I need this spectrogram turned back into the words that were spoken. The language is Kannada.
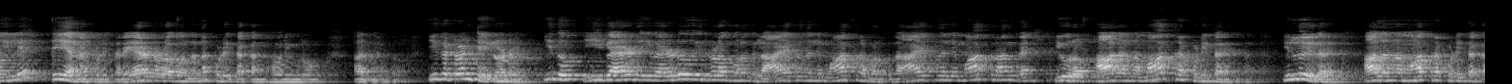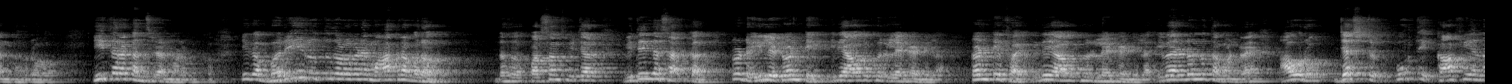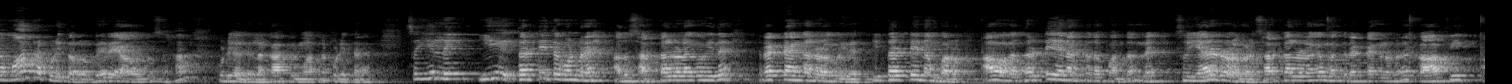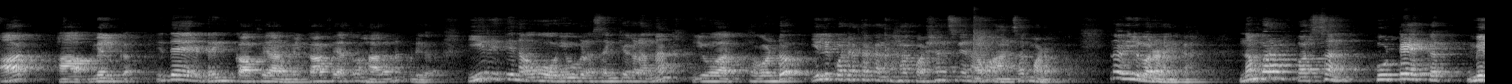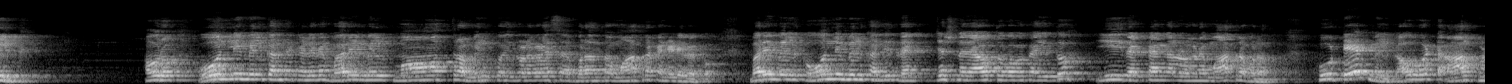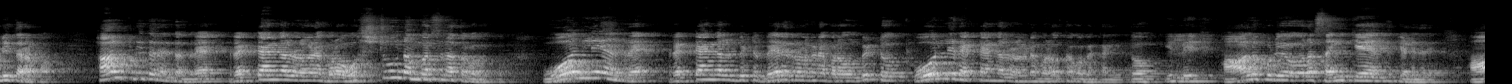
ಇಲ್ಲಿ ಟೀಯನ್ನು ಕುಡಿತಾರೆ. ಎರಡರೊಳಗೊಂದನ್ನು ಕುಡಿತಕ್ಕಂಥವ್ರು ಇವರು. ಹದಿನೆಂಟು. ಈಗ ಟ್ವೆಂಟಿ ನೋಡ್ರಿ. ಇದು ಇವೆರಡು ಇವೆರಡು ಇದ್ರೊಳಗೆ ಬರೋದಿಲ್ಲ. ಆಯತದಲ್ಲಿ ಮಾತ್ರ ಬರ್ತದೆ. ಆಯತದಲ್ಲಿ ಮಾತ್ರ ಅಂದ್ರೆ ಇವರು ಹಾಲನ್ನು ಮಾತ್ರ ಕುಡಿತಾರೆ ಅಂತ. ಇಲ್ಲೂ ಇದ್ದಾರೆ ಹಾಲನ್ನು ಮಾತ್ರ ಕುಡಿತಕ್ಕಂಥವ್ರು. ಈ ಥರ ಕನ್ಸಿಡರ್ ಮಾಡಬೇಕು. ಈಗ ಬರೀ ಋತುದೊಳಗಡೆ ಮಾತ್ರ ಬರೋದು. The persons which are with in the circle ನೋಡ್ರಿ, ಇಲ್ಲಿ ಟ್ವೆಂಟಿ ಇದು ಯಾವುದಕ್ಕೂ ರಿಲೇಟೆಡ್ ಇಲ್ಲ. ಟ್ವೆಂಟಿ ಫೈವ್ ಇದು ಯಾವುದಕ್ಕೂ ರಿಲೇಟೆಡ್ ಇಲ್ಲ. ಇವೆರಡನ್ನು ತಗೊಂಡ್ರೆ ಅವರು ಜಸ್ಟ್ ಪೂರ್ತಿ ಕಾಫಿಯನ್ನು ಮಾತ್ರ ಕುಡಿತಾರೆ. ಬೇರೆ ಯಾವುದನ್ನು ಸಹ ಕುಡಿಯೋದಿಲ್ಲ. ಕಾಫಿ ಮಾತ್ರ ಕುಡಿತಾರೆ. ಸೊ ಇಲ್ಲಿ ಈ ತರ್ಟಿ ತಗೊಂಡ್ರೆ ಅದು ಸರ್ಕಲ್ ಒಳಗೂ ಇದೆ ರೆಕ್ಟ್ಯಾಂಗಲ್ ಒಳಗೂ ಇದೆ. ಈ ತರ್ಟಿ ನಂಬರು ಆವಾಗ ತರ್ಟಿ ಏನಾಗ್ತದಪ್ಪ ಅಂತಂದ್ರೆ ಸೊ ಎರಡರೊಳಗಡೆ ಸರ್ಕಲ್ ಒಳಗೆ ಮತ್ತು ರೆಕ್ಟ್ಯಾಂಗಲ್ ಒಳಗೆ ಕಾಫಿ ಆರ್ ಹಾ ಮಿಲ್ಕ್ ಇದೇ drink coffee or milk coffee ಅಥವಾ ಹಾಲನ್ನು ಕುಡಿಯೋದು ಈ ರೀತಿ ನಾವು ಇವುಗಳ ಸಂಖ್ಯೆಗಳನ್ನು ಇವ ತಗೊಂಡು ಇಲ್ಲಿ ಕೊಟ್ಟಿರ್ತಕ್ಕಂತಹ ಕ್ವಶನ್ಸ್ಗೆ ನಾವು ಆನ್ಸರ್ ಮಾಡಬೇಕು. ನಾವು ಇಲ್ಲಿ ಬರೋಣ ಈಗ. Number of person who take milk ಅವರು ಓನ್ಲಿ ಮಿಲ್ಕ್ ಅಂತ ಕೇಳಿದ್ರೆ ಬರೀ ಮಿಲ್ಕ್ ಮಾತ್ರ ಮಿಲ್ಕ್ ಇದ್ರೊಳಗಡೆ ಸ ಬರೋಂಥ ಮಾತ್ರ ಕಂಡುಹಿಡಿಬೇಕು. ಬರೀ ಮಿಲ್ಕ್ ಓನ್ಲಿ ಮಿಲ್ಕ್ ಅಂದಿದ್ರೆ ಜಸ್ಟ್ ನಾವು ಯಾವ್ದು ತಗೋಬೇಕಾಗಿತ್ತು? ಈ ರೆಕ್ಟ್ಯಾಂಗಲ್ ಒಳಗಡೆ ಮಾತ್ರ ಬರೋದು. ಹೂ ಟೇಕ್ ಮಿಲ್ಕ್ ಅವ್ರು ಒಟ್ಟು ಹಾಲು ಕುಡಿತಾರಪ್ಪ. ಹಾಲು ಕುಡಿತಾರೆ ಅಂತಂದ್ರೆ ರೆಕ್ಟ್ಯಾಂಗಲ್ ಒಳಗಡೆ ಬರೋ ಅಷ್ಟು ನಂಬರ್ಸ್ನ ತಗೋಬೇಕು. ಓನ್ಲಿ ಅಂದ್ರೆ ರೆಕ್ಟ್ಯಾಂಗಲ್ ಬಿಟ್ಟು ಬೇರೆದ್ರೊಳಗಡೆ ಬರೋನ್ ಬಿಟ್ಟು ಓನ್ಲಿ ರೆಕ್ಟ್ಯಾಂಗಲ್ ಒಳಗಡೆ ಬರೋ ತಗೋಬೇಕಾಗಿತ್ತು. ಇಲ್ಲಿ ಹಾಲು ಕುಡಿಯುವವರ ಸಂಖ್ಯೆ ಅಂತ ಕೇಳಿದರೆ ಆ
